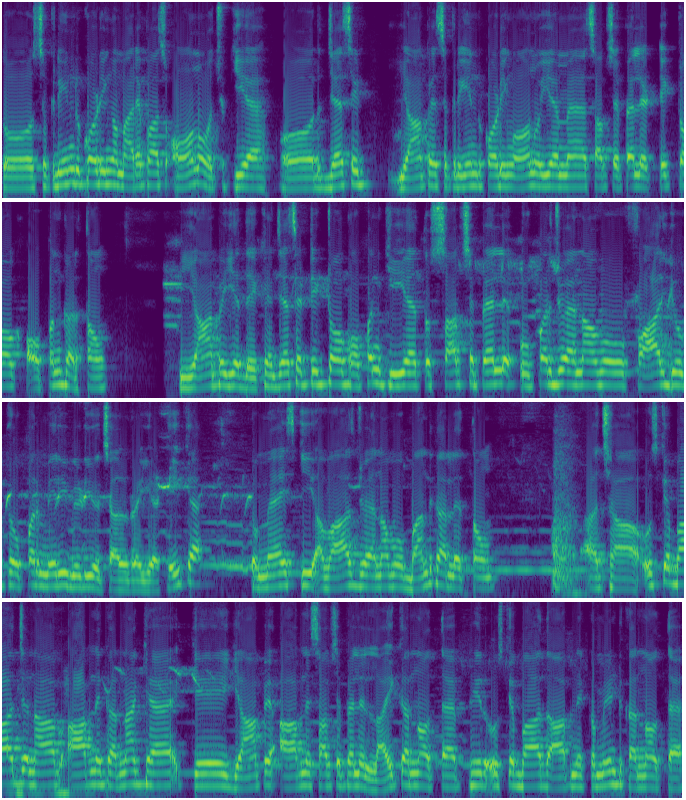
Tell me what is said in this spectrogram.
تو سکرین ریکارڈنگ ہمارے پاس آن ہو چکی ہے۔ اور جیسے یہاں پہ سکرین ریکارڈنگ آن ہوئی ہے، میں سب سے پہلے ٹک ٹاک اوپن کرتا ہوں۔ یہاں پہ یہ دیکھیں، جیسے ٹک ٹاک اوپن کی ہے تو سب سے پہلے اوپر جو ہے نا وہ فار یو کے اوپر میری ویڈیو چل رہی ہے، ٹھیک ہے؟ تو میں اس کی آواز جو ہے نا وہ بند کر لیتا ہوں۔ اچھا اس کے بعد جناب آپ نے کرنا کیا ہے کہ یہاں پہ آپ نے سب سے پہلے لائک کرنا ہوتا ہے، پھر اس کے بعد آپ نے کمنٹ کرنا ہوتا ہے۔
